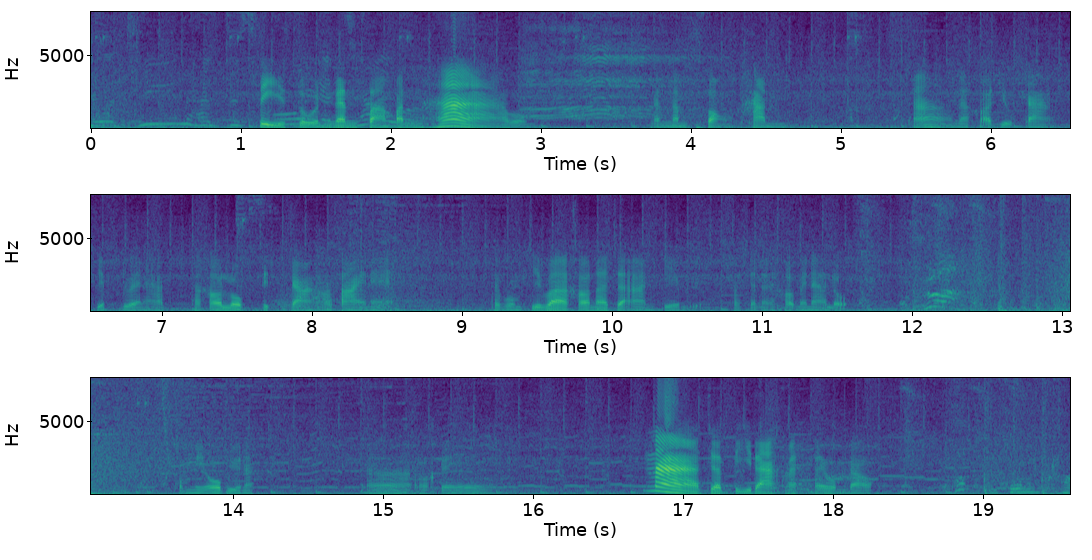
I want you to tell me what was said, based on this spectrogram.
Your team has 40เงิน3,500ครับผมเงินนำ2,000อ่านะเขาอยู่กลางเจ็บด้วยนะครับ ถ้าเขาลบติดกลางเขาตายแน่แต่ผมคิดว่าเขาน่าจะอ่านเกมอยู่ เพราะฉะนั้นเขาไม่น่าลบผมมีโอบอยู่นะอ่าโอเค น่าจะตีดักนะให้ผมเดา คงใคร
